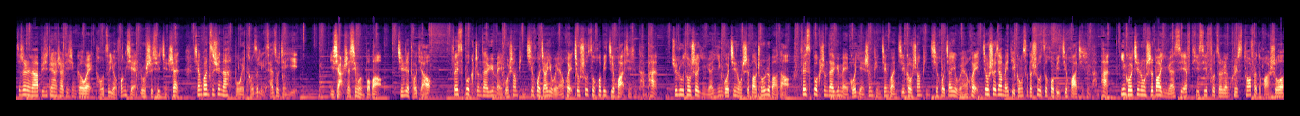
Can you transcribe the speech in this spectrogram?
在这里呢，必须还是要提醒各位，投资有风险，入市需谨慎。相关资讯呢，不为投资理财做建议。以下是新闻播报。今日头条。Facebook 正在与美国商品期货交易委员会就数字货币计划进行谈判。据路透社引援英国金融时报周日报道，Facebook 正在与美国衍生品监管机构商品期货交易委员会就社交媒体公司的数字货币计划进行谈判。英国金融时报引援 CFTC 负责人 Christopher 的话说，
